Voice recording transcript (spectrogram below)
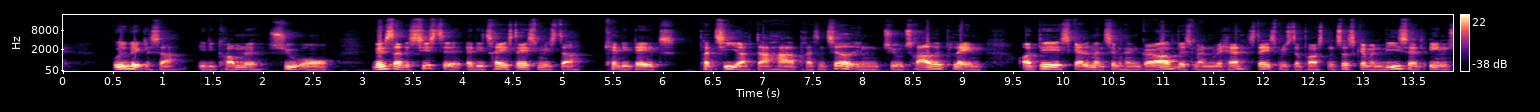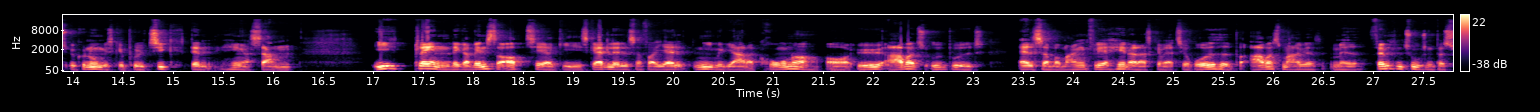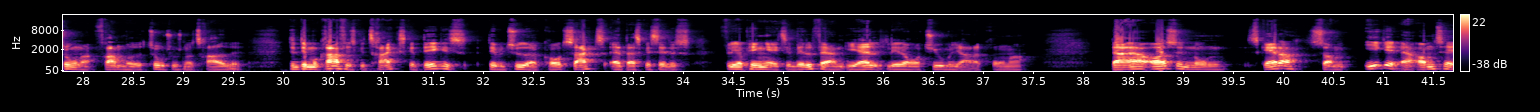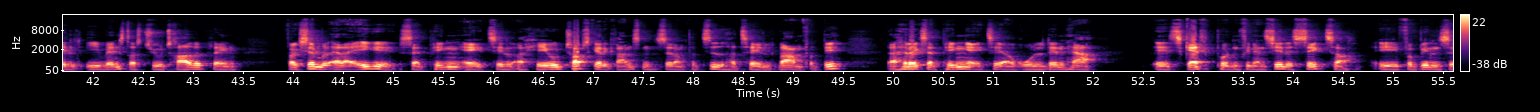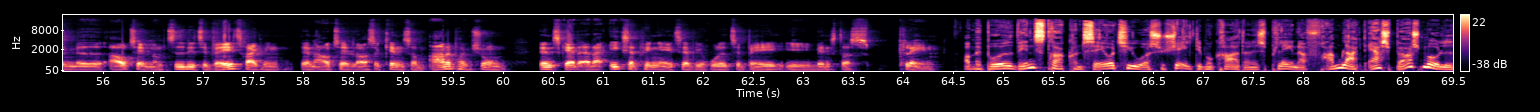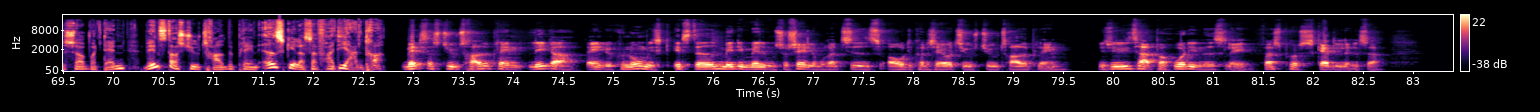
udvikle sig i de kommende syv år. Venstre er det sidste af de tre statsministerkandidatpartier, der har præsenteret en 2030-plan, og det skal man simpelthen gøre, hvis man vil have statsministerposten, så skal man vise, at ens økonomiske politik den hænger sammen. I planen lægger Venstre op til at give skattelettelser for i alt 9 milliarder kroner og øge arbejdsudbuddet, altså hvor mange flere hænder der skal være til rådighed på arbejdsmarkedet med 15.000 personer frem mod 2030. Det demografiske træk skal dækkes. Det betyder kort sagt, at der skal sættes flere penge af til velfærden i alt lidt over 20 milliarder kroner. Der er også nogle skatter, som ikke er omtalt i Venstres 2030-plan. For eksempel er der ikke sat penge af til at hæve topskattegrænsen, selvom partiet har talt varmt for det. Der er heller ikke sat penge af til at rulle den her øh, skat på den finansielle sektor i forbindelse med aftalen om tidlig tilbagetrækning. Den aftale er også kendt som Arne-pension. Den skat er der ikke sat penge af til at blive rullet tilbage i Venstres plan. Og med både Venstre, Konservative og Socialdemokraternes planer fremlagt, er spørgsmålet så, hvordan Venstres 2030-plan adskiller sig fra de andre. Venstres 2030-plan ligger rent økonomisk et sted midt imellem Socialdemokratiets og de konservatives 2030-plan. Hvis vi lige tager et par hurtige nedslag. Først på skattelettelser.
